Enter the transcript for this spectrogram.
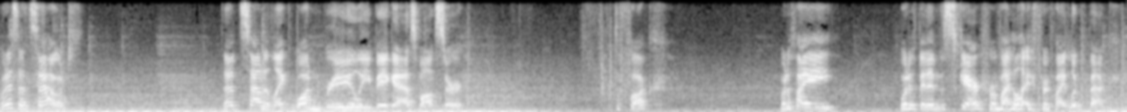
What is that sound? That sounded like one really big ass monster. What the fuck? What if I would have been in the scare for my life if I looked back?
